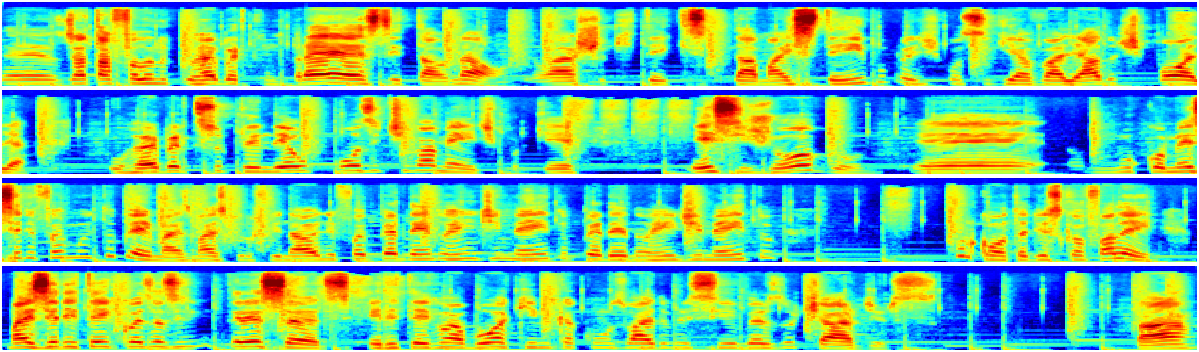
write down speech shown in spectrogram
é, já tá falando que o Herbert não presta e tal. Não, eu acho que tem que dar mais tempo para a gente conseguir avaliar do tipo, olha, o Herbert surpreendeu positivamente, porque esse jogo, é, no começo ele foi muito bem, mas mais pro final ele foi perdendo rendimento, perdendo rendimento por conta disso que eu falei. Mas ele tem coisas interessantes. Ele teve uma boa química com os wide receivers do Chargers. Tá?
